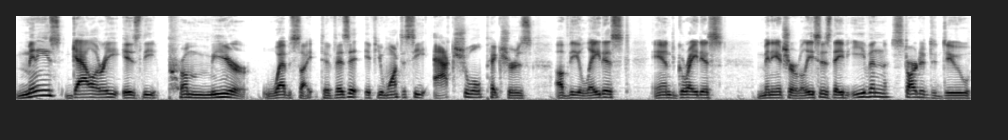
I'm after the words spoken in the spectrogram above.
Minis Gallery is the premier website to visit if you want to see actual pictures of the latest and greatest miniature releases. They've even started to do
